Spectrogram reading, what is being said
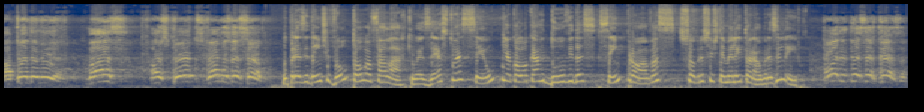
A pandemia. Mas aos poucos vamos descendo. O presidente voltou a falar que o exército é seu e a colocar dúvidas sem provas sobre o sistema eleitoral brasileiro. Pode ter certeza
